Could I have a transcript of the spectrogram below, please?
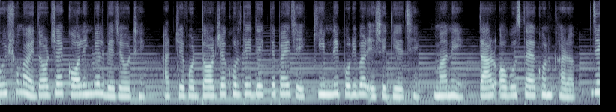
ওই সময় দরজায় কলিং বেল বেজে ওঠে। আর ট্রেভর দরজা খুলতেই দেখতে পায় যে কিমলি পরিবার এসে গিয়েছে। মানে তার অবস্থা এখন খারাপ। যে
